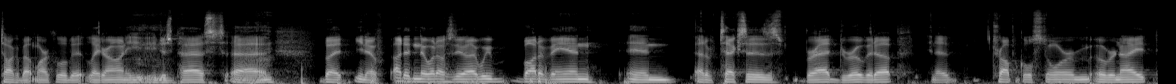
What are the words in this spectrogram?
Talk about Mark a little bit later on. He, mm-hmm. he just passed, uh, mm-hmm. but you know I didn't know what I was doing. We bought a van and out of Texas, Brad drove it up in a tropical storm overnight,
